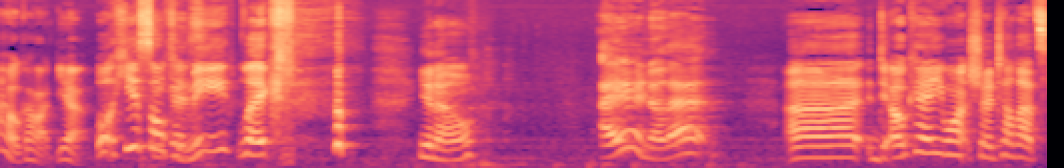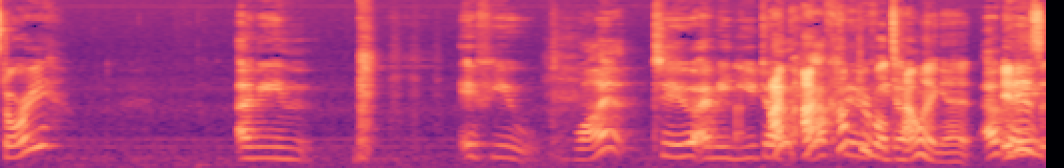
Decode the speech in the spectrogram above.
Oh God, yeah. Well, he assaulted me, like, you know. I didn't know that. Uh, okay. You want? Should I tell that story? I mean, if you want to, I mean, you don't. I'm, I'm comfortable telling it. Okay. It is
